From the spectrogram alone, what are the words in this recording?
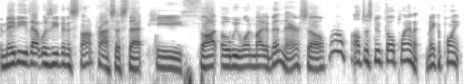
maybe that was even his thought process that he thought Obi Wan might have been there. So, well, I'll just nuke the whole planet. Make a point.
